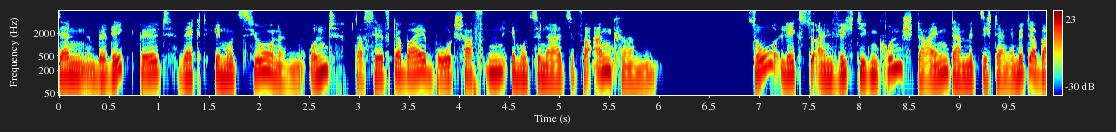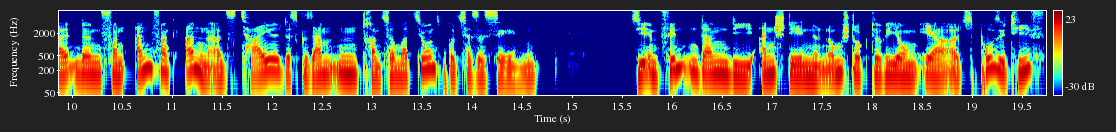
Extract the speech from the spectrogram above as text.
Denn Bewegtbild weckt Emotionen und das hilft dabei, Botschaften emotional zu verankern. So legst du einen wichtigen Grundstein, damit sich deine Mitarbeitenden von Anfang an als Teil des gesamten Transformationsprozesses sehen. Sie empfinden dann die anstehenden Umstrukturierungen eher als positiv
